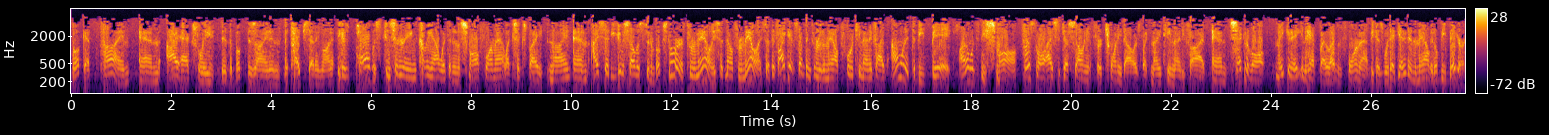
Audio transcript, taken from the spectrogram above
book at the time, and I actually did the book design and the typesetting on it because Paul was considering coming out with it in a small format, like six by nine. And I said, "You going to sell this in a bookstore or through mail?" He said, "No, through mail." I said, "If I get something through the mail, for fourteen ninety five, I want it to be big. I don't want it to be small." First of all, I suggest selling it for twenty dollars, like nineteen ninety five, and second of all, make it eight and a half by eleven format because when they get it in the mail, it'll be bigger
